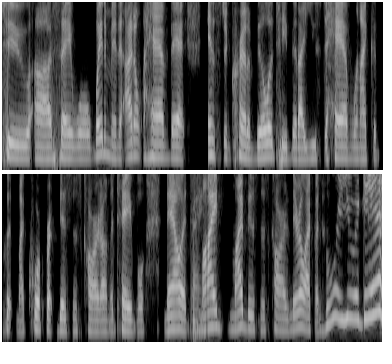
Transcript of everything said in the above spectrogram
to uh, say, well, wait a minute, I don't have that instant credibility that I used to have when I could put my corporate business card on the table. Now it's right. my my business card, and they're like, "And who are you?" again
